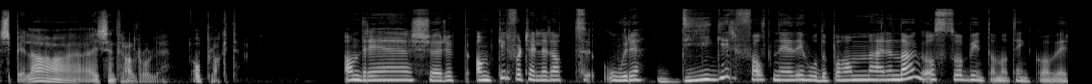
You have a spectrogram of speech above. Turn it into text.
spiller ei sentral rolle. Opplagt. André Sjørup Anker forteller at ordet diger falt ned i hodet på ham her en dag, og så begynte han å tenke over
